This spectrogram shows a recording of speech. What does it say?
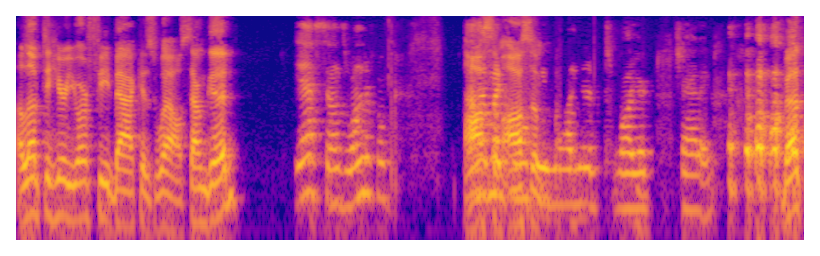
I love to hear your feedback as well. Sound good? Yeah, sounds wonderful. Awesome, awesome. While you're while you're chatting. That,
